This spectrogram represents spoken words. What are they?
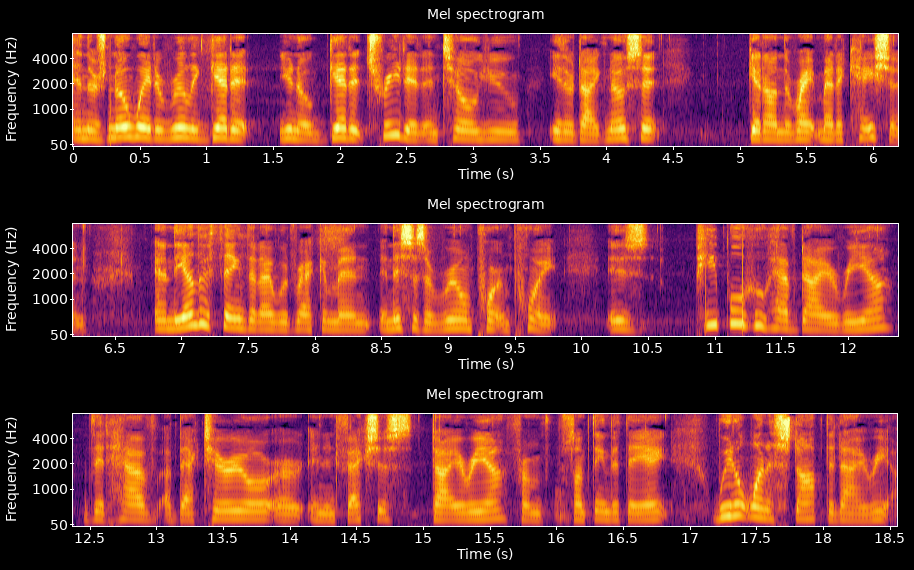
and there's no way to really get it, you know, get it treated until you either diagnose it, get on the right medication. And the other thing that I would recommend, and this is a real important point, is people who have diarrhea that have a bacterial or an infectious diarrhea from something that they ate, we don't want to stop the diarrhea.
